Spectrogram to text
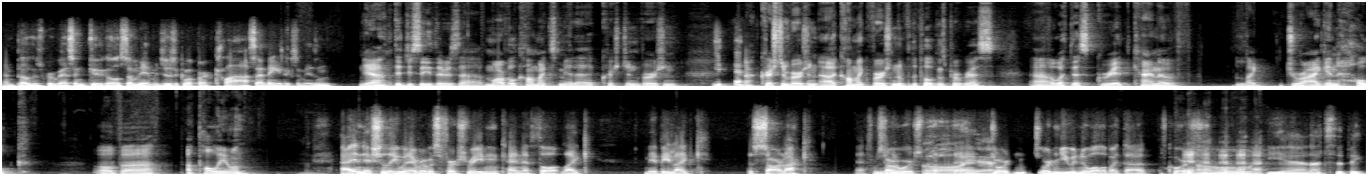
and Pilgrim's Progress in Google, some of the images that come up are class. I think it looks amazing. Yeah, did you see? There's a Marvel Comics made a Christian version, Yeah. a Christian version, a comic version of the Pilgrim's Progress, uh, with this great kind of like dragon Hulk of uh, Apollyon. I initially, whenever I was first reading, kind of thought like maybe like the Sarlacc uh, from Star Wars. But, Oh, uh, yeah. Jordan, Jordan, you would know all about that, of course. Oh yeah, that's the big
